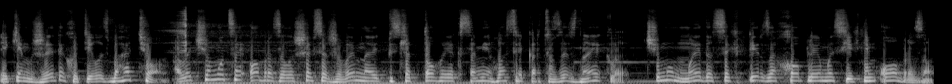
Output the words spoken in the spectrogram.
яким жити хотілось багатьом. Але чому цей образ залишився живим навіть після того, як самі гострі картузи зникли? Чому ми до сих пір захоплюємось їхнім образом?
